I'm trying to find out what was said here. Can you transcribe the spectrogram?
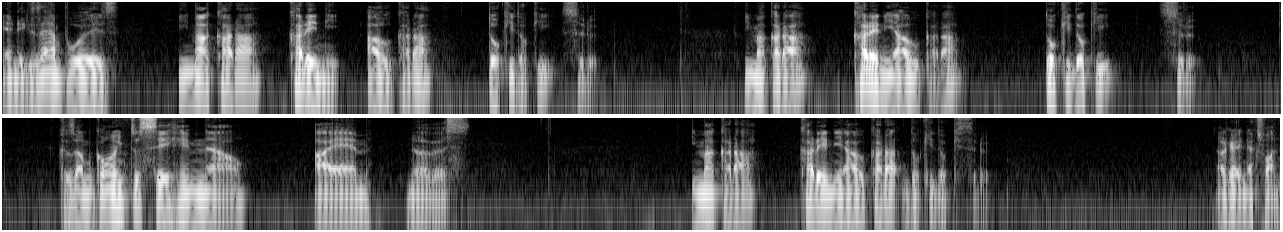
An example is 今から彼に会うからドキドキする。今から彼に会うからドキドキする。Because I'm going to see him now, I am nervous. 今から彼に会うからドキドキする。Okay, next one.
